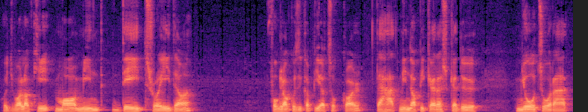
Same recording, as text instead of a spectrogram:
hogy valaki ma mind day trader foglalkozik a piacokkal, tehát mi napi kereskedő 8 órát,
